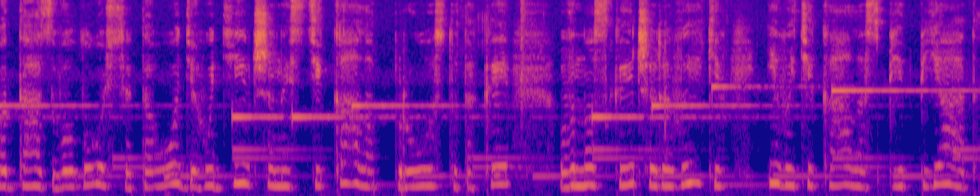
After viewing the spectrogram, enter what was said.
Вода з волосся та одягу дівчини стікала просто таки в носки черевиків і витікала з-під п'ят,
